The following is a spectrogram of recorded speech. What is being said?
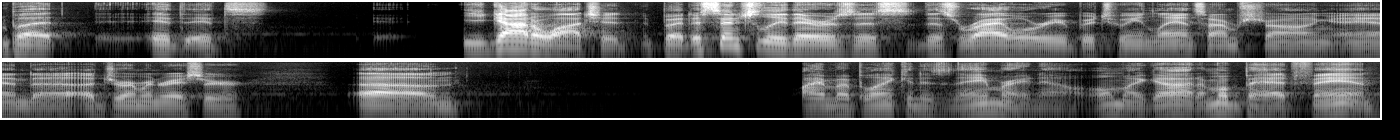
but it, it's you got to watch it. But essentially, there was this this rivalry between Lance Armstrong and uh, a German racer. Um, why am I blanking his name right now? Oh my god, I'm a bad fan.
